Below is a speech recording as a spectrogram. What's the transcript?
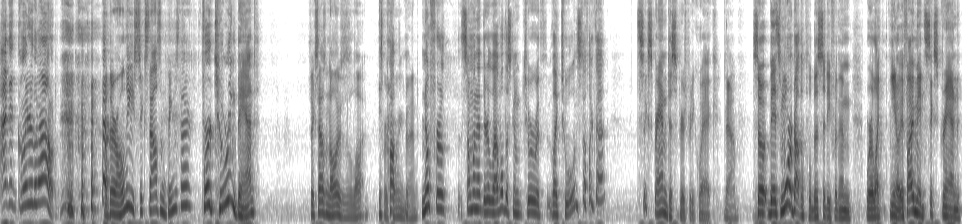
I could clear them out. Are there only six thousand things there? For a touring band, Six thousand dollars is a lot it's probably no for someone at their level that's going to tour with like Tool and stuff like that. Six grand disappears pretty quick. Yeah. So it's more about the publicity for them. Where like you know, if I made six grand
